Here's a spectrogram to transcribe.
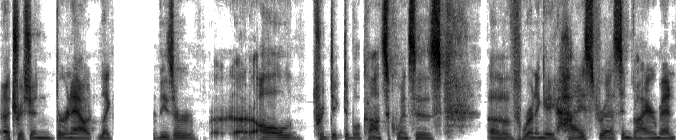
attrition, burnout, like these are uh, all predictable consequences of running a high stress environment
